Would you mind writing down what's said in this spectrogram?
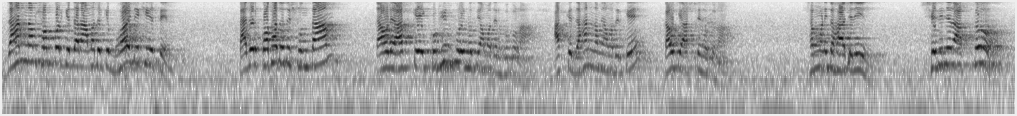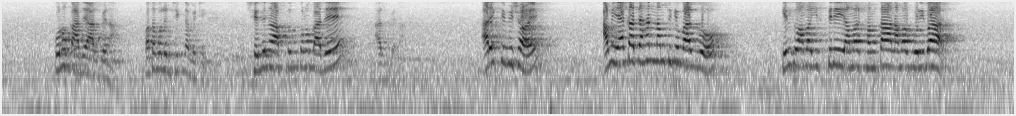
জাহান্নাম সম্পর্কে যারা আমাদেরকে ভয় দেখিয়েছেন, তাদের কথা যদি শুনতাম তাহলে আজকে এই কঠিন পরিণতি আমাদের হতো না। আজকে জাহান্নামে আমাদেরকে কাউকে আসতে হতো না। সম্মানিত হাজরিন, সেদিনের আফসোস কোনো কাজে আসবে না। কথা বলেন ঠিক না বেঠিক? সেদিনের আফসোস কোনো কাজে আসবে না। আরেকটি বিষয়, আমি একা জাহান নাম থেকে বাঁচব, কিন্তু আমার স্ত্রী, আমার সন্তান, আমার পরিবার,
